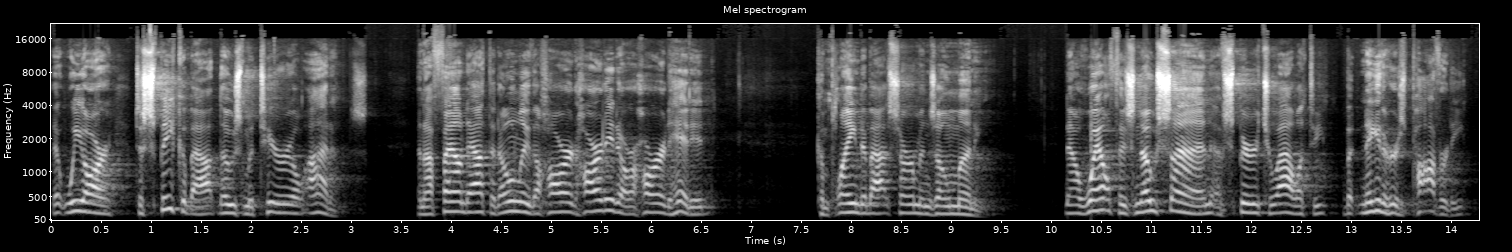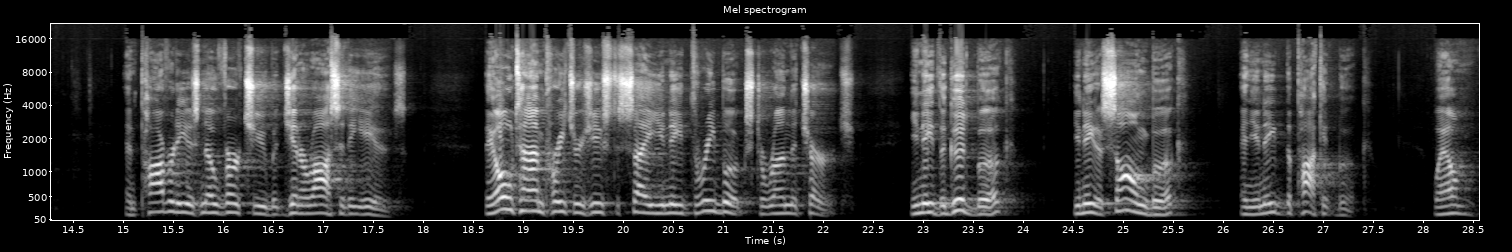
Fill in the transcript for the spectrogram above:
that we are to speak about those material items. And I found out that only the hard hearted or hard headed complained about sermons on money. Now, wealth is no sign of spirituality, but neither is poverty. And poverty is no virtue, but generosity is. The old time preachers used to say you need three books to run the church you need the good book, you need a song book, and you need the pocketbook. Well,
